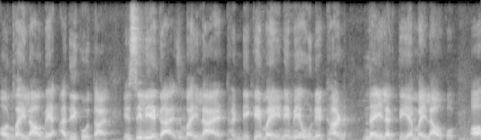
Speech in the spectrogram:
और महिलाओं में अधिक होता है। इसीलिए गाय महिलाएँ ठंडी के महीने में उन्हें ठंड नहीं लगती है महिलाओं को और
